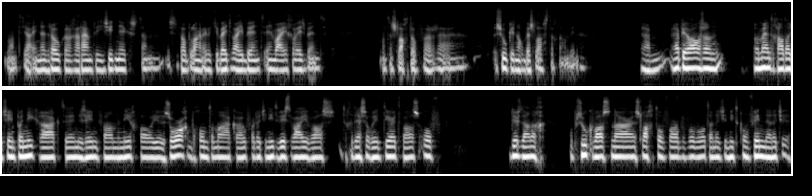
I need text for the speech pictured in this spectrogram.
Want ja, in het rokerige ruimte, je ziet niks. Dan is het wel belangrijk dat je weet waar je bent en waar je geweest bent. Want een slachtoffer uh, zoeken is nog best lastig dan binnen. Ja, heb je wel zo'n moment gehad dat je in paniek raakte? In de zin van in ieder geval je zorgen begon te maken over dat je niet wist waar je was, gedesoriënteerd was. Of dusdanig op zoek was naar een slachtoffer bijvoorbeeld en dat je het niet kon vinden en dat je...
